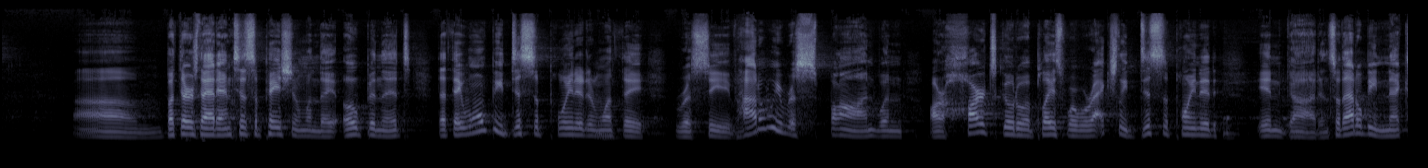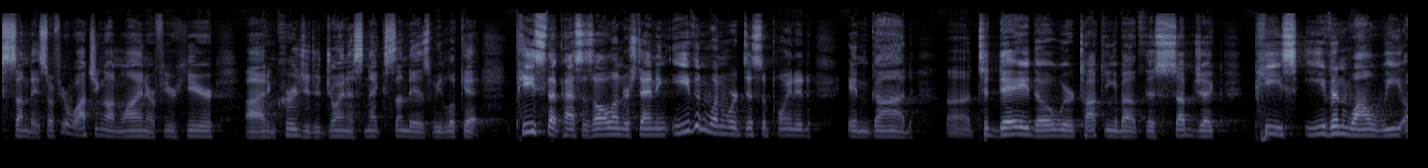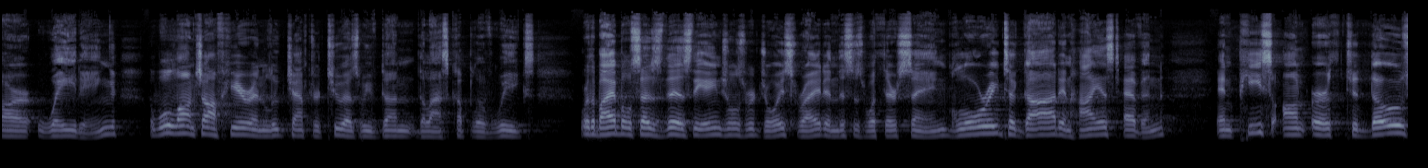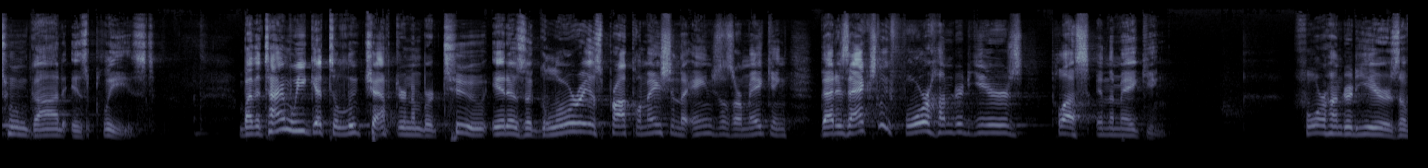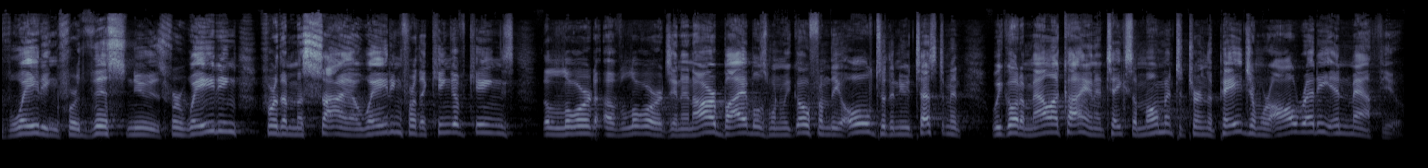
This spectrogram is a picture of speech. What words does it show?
Um, but there's that anticipation when they open it that they won't be disappointed in what they receive. How do we respond when our hearts go to a place where we're actually disappointed in God. And so that'll be next Sunday. So if you're watching online or if you're here, uh, I'd encourage you to join us next Sunday as we look at peace that passes all understanding, even when we're disappointed in God. Uh, today, though, we're talking about this subject, peace, even while we are waiting. We'll launch off here in Luke chapter 2, as we've done the last couple of weeks, where the Bible says this the angels rejoice, right? And this is what they're saying Glory to God in highest heaven, and peace on earth to those whom God is pleased. By the time we get to Luke chapter number two, it is a glorious proclamation the angels are making that is actually 400 years plus in the making. 400 years of waiting for this news, for waiting for the Messiah, waiting for the King of Kings, the Lord of Lords. And in our Bibles, when we go from the Old to the New Testament, we go to Malachi, and it takes a moment to turn the page, and we're already in Matthew.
